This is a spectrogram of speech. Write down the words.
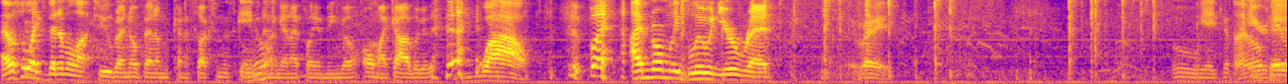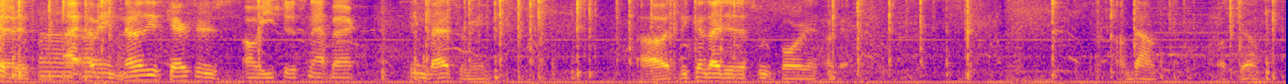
I also Good. like Venom a lot too, but I know Venom kind of sucks in this game. You know then what? again, I play a Mingo. Oh my god, look at that. Wow. but I'm normally blue and you're red. Right. Oh yeah, he's got the I'm air okay with this. Uh, I, I mean, none of these characters oh, you just did a snapback. seem bad for me. Oh, it's because I did a swoop forward. And, okay. I'm down. Let's go.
